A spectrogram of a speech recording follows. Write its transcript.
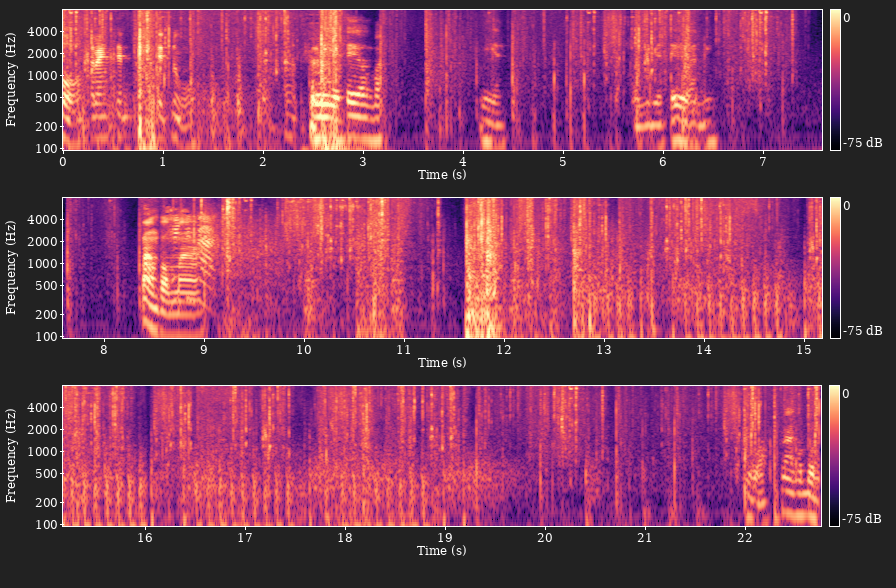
โอ้โหแสดงเซ็ตเซ็ตหนูมันมีเลเซอร์บ้างปะนี่ไงผมมีเลเซอร์อันนี้ฝั่งผมมา Taking that. หัวหน้าเขาบน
